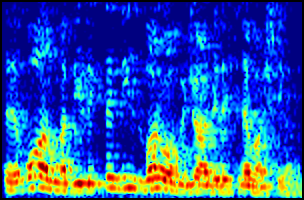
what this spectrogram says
e, o anla birlikte biz varoa mücadelesine başlayalım.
